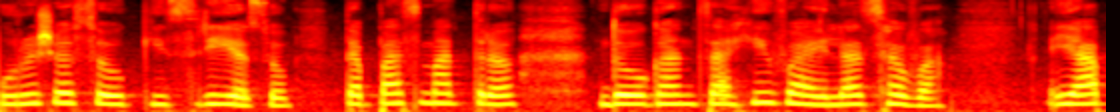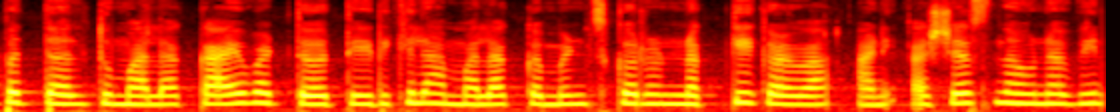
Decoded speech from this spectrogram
पुरुष असो की स्त्री असो तपास मात्र दोघांचाही व्हायलाच हवा. याबद्दल तुम्हाला काय वाटतं ते देखील आम्हाला कमेंट्स करून नक्की कळवा. आणि अशाच नवनवीन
